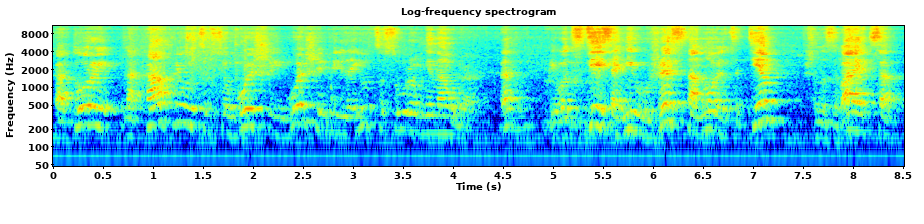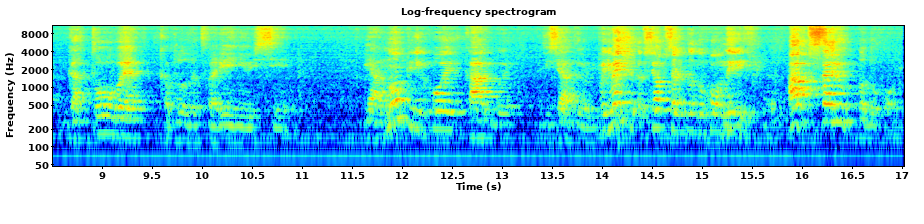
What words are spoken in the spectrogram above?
которые накапливаются все больше и больше и передаются с уровня на уровень. Да? И вот здесь они уже становятся тем, что называется готовое к оплодотворению семя. И оно переходит как бы десятый уровень. Понимаете, что это все абсолютно духовный вид. Абсолютно духовный.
